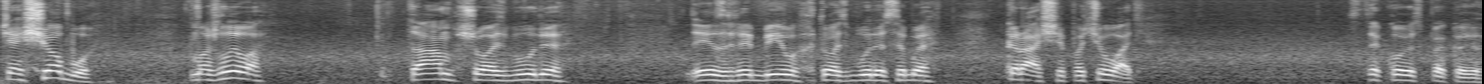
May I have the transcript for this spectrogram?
чащобу. Можливо, там щось буде із грибів, хтось буде себе краще почувати. з такою спекою.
